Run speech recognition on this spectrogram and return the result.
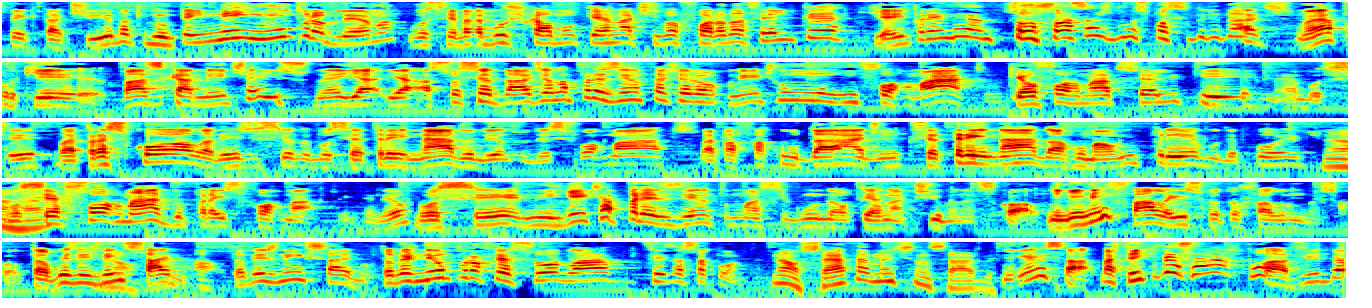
expectativa, que não tem nenhum problema, você vai buscar uma alternativa fora da CLT, que é empreendendo. São só essas duas possibilidades, não é? Porque basicamente é isso, né? E a, e a sociedade ela apresenta geralmente um, um formato que é o formato CLT, né? Você vai para a escola, desde cedo você é treinado dentro desse formato, vai para a faculdade, você é treinado a arrumar um emprego depois, Aham. você é formado para esse formato, entendeu? Você ninguém te apresenta uma segunda alternativa na escola. Ninguém nem fala isso que eu tô falando na escola. Talvez eles nem Não. saibam. Talvez nem saibam. Talvez nem o professor lá fez essa conta. Não, certamente não sabe. Ninguém sabe. Mas tem que pensar. Pô, a vida.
